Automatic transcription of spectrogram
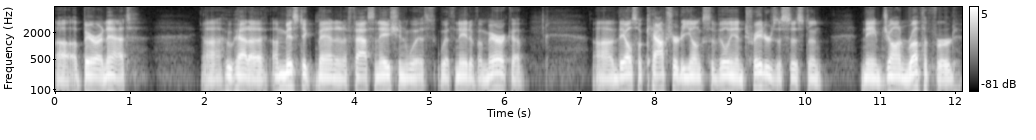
uh, a baronet, uh, who had a, a, mystic bent and a fascination with, with Native America. Uh, they also captured a young civilian trader's assistant named John Rutherford,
